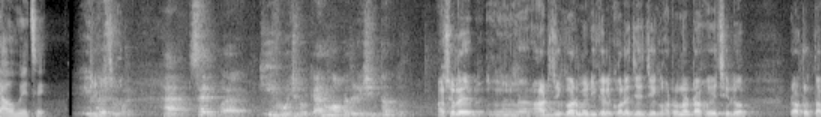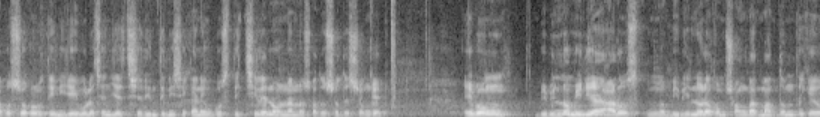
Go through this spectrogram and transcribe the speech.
দেওয়া হয়েছে। ঠিক আছে। হ্যাঁ কি হয়েছিল? কেন আপনাদের এই সিদ্ধান্ত? আসলে আরজিকর মেডিকেল কলেজে যে ঘটনাটা হয়েছিল, ডক্টর তাপস চক্রবর্তী নিজেই বলেছেন যে সেদিন তিনি সেখানে উপস্থিত ছিলেন অন্যান্য সদস্যদের সঙ্গে এবং বিভিন্ন মিডিয়ায় আরও বিভিন্ন রকম সংবাদ মাধ্যম থেকেও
